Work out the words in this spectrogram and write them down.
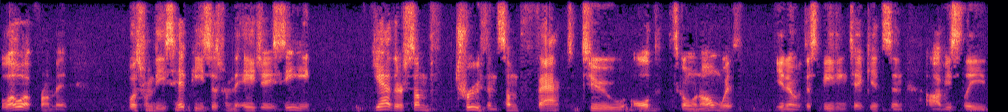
blow up from it was from these hit pieces from the AJC, yeah, there's some truth and some fact to all that's going on with, you know, the speeding tickets and obviously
